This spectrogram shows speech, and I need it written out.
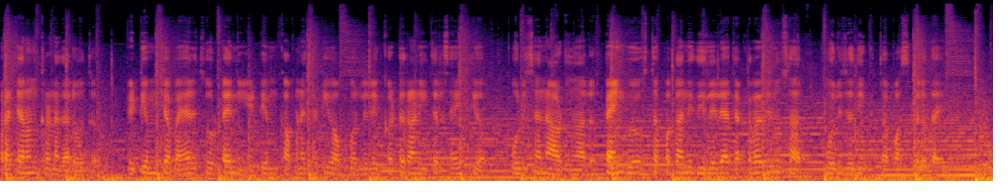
प्रचारण करण्यात आलं होतं. एटीएमच्या बाहेर चोरट्यांनी एटीएम कापण्यासाठी वापरलेले कटर आणि इतर साहित्य पोलिसांना आढळून आलं. बँक व्यवस्थापकांनी दिलेल्या तक्रारीनुसार पोलीस अधिक तपास करत आहेत.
